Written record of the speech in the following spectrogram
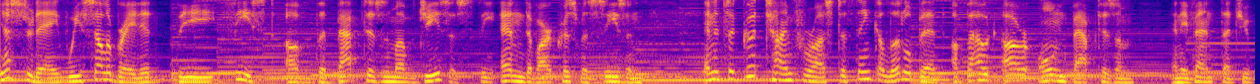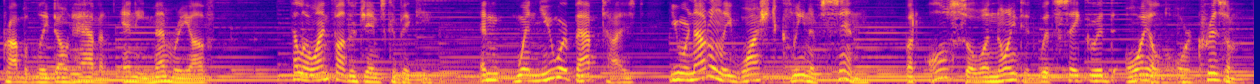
Yesterday, we celebrated the feast of the baptism of Jesus, the end of our Christmas season, and it's a good time for us to think a little bit about our own baptism, an event that you probably don't have any memory of. Hello, I'm Father James Kubicki, and when you were baptized, you were not only washed clean of sin, but also anointed with sacred oil or chrism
